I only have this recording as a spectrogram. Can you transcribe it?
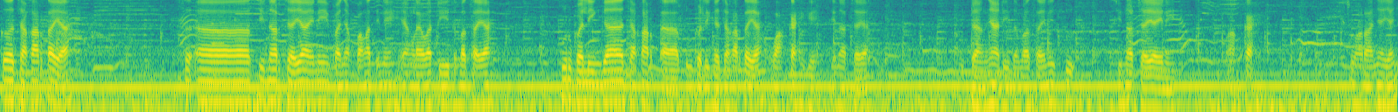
ke Jakarta ya. Uh, Sinar Jaya ini banyak banget ini yang lewat di tempat saya. Purbalingga Jakarta Purbalingga Jakarta ya. Wakah ini Sinar Jaya udangnya di tempat saya ini tuh Sinar Jaya ini. Maka suaranya yang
